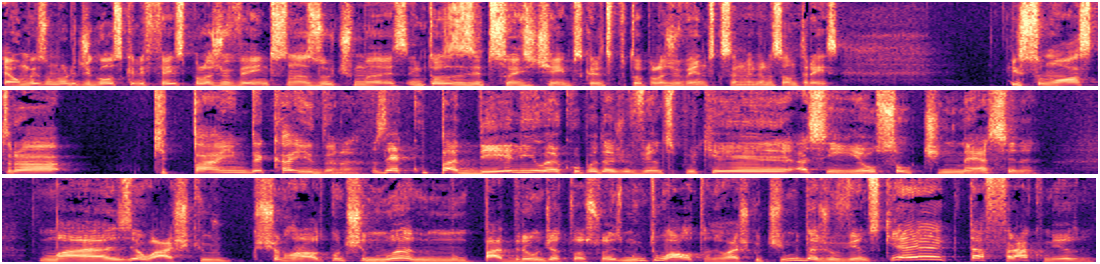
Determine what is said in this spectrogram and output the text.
é o mesmo número de gols que ele fez pela Juventus nas últimas, em todas as edições de Champions que ele disputou pela Juventus, que se eu não me engano são três. Isso mostra que tá em decaída, né? Mas é culpa dele ou é culpa da Juventus? Porque, assim, eu sou o Team Messi, né? Mas eu acho que o Cristiano Ronaldo continua num padrão de atuações muito alto, né? Eu acho que o time da Juventus que é que tá fraco mesmo.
